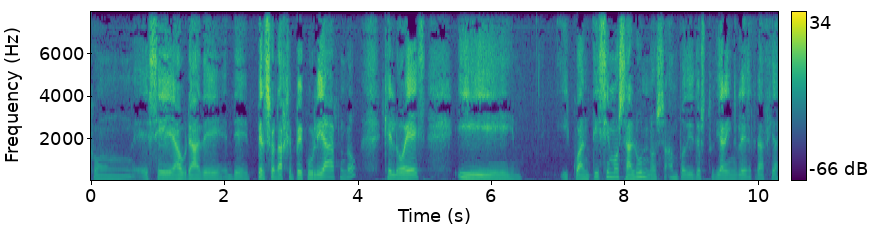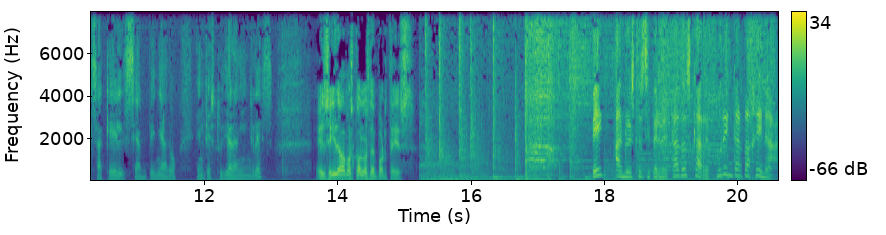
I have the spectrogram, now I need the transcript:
con ese aura de, personaje peculiar, ¿no? Que lo es y, y cuantísimos alumnos han podido estudiar inglés gracias a que él se ha empeñado en que estudiaran inglés. Enseguida vamos con los deportes. Ven a nuestros hipermercados Carrefour en Cartagena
